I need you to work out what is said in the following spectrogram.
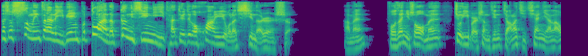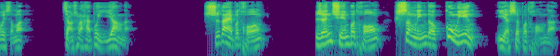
那是圣灵在里边不断的更新你，才对这个话语有了新的认识。阿门。否则你说我们就一本圣经讲了几千年了，为什么讲出来还不一样呢？时代不同，人群不同，圣灵的供应也是不同的。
